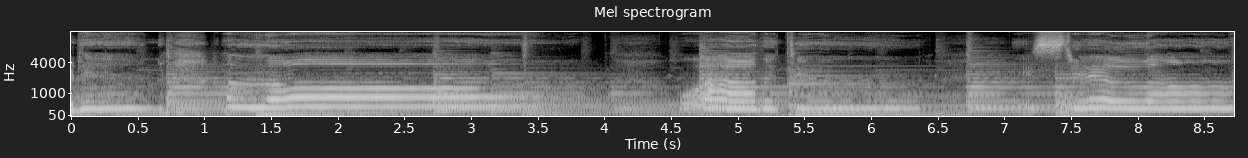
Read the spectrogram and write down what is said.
garden alone while the dew is still on.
